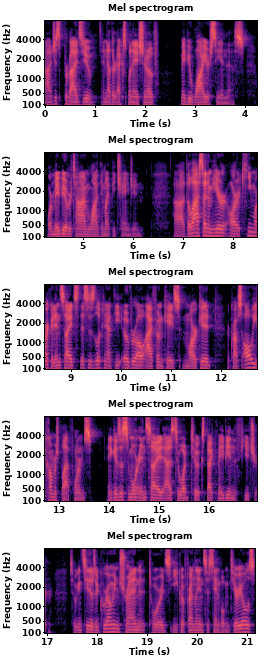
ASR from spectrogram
uh, just provides you another explanation of maybe why you're seeing this, or maybe over time why they might be changing. Uh, the last item here are key market insights. This is looking at the overall iPhone case market across all e commerce platforms, and it gives us some more insight as to what to expect maybe in the future. So we can see there's a growing trend towards eco friendly and sustainable materials.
